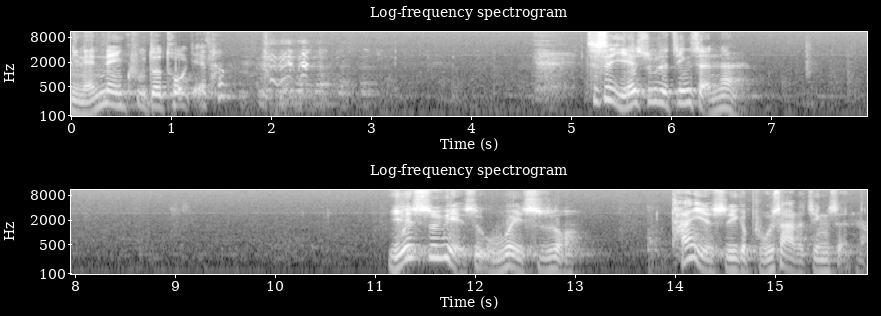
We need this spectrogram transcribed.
你连内裤都脱给他，这是耶稣的精神呐、啊。耶稣也是无畏师哦。他也是一个菩萨的精神呢。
